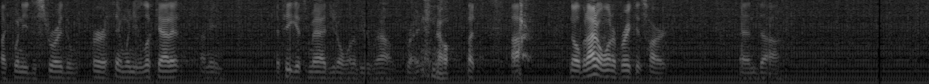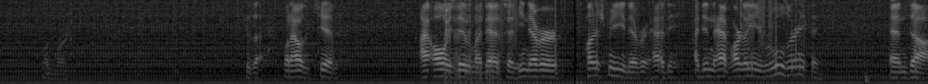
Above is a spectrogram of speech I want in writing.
Like when he destroyed the earth, and when you look at it, I mean, if he gets mad, you don't want to be around, right? no, but uh, no, but I don't want to break his heart. And uh, one more, because when I was a kid, I always did what my dad said. He never punished me. He never had. Any, I didn't have hardly any rules or anything. And uh,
